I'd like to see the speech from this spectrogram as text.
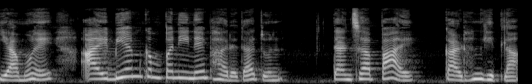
यामुळे आय बी एम कंपनीने भारतातून त्यांचा पाय काढून घेतला.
